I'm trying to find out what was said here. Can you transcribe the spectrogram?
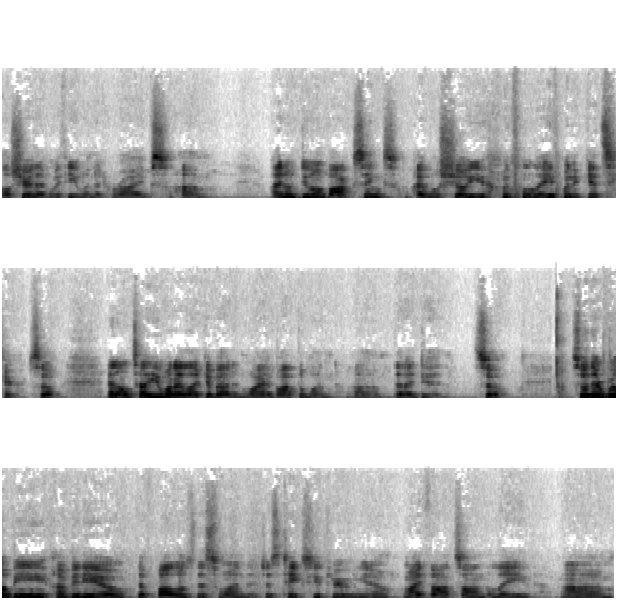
I'll share that with you when it arrives. Um, I don't do unboxings. I will show you the lathe when it gets here. So, and I'll tell you what I like about it and why I bought the one um, that I did. So. So there will be a video that follows this one that just takes you through, you know, my thoughts on the lathe, um,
